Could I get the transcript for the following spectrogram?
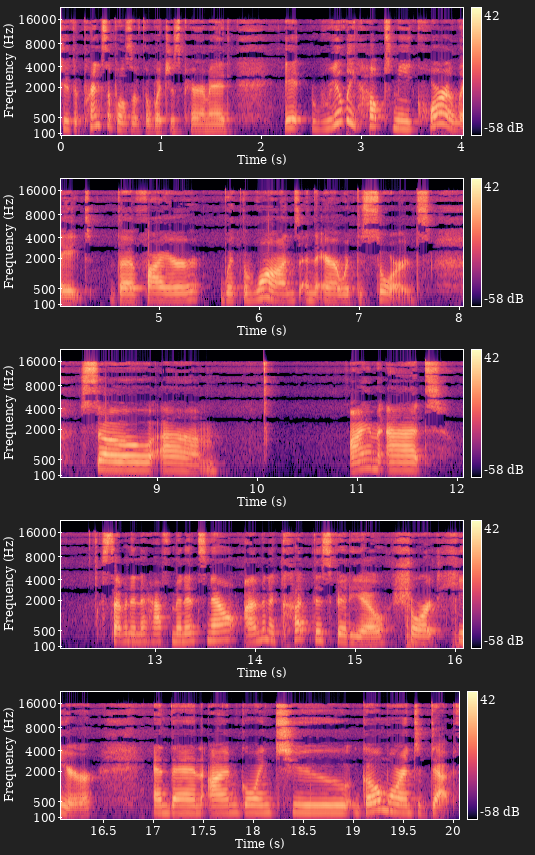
to the principles of the witch's pyramid, it really helped me correlate the fire with the wands and the air with the swords. So um, I am at seven and a half minutes now. I'm going to cut this video short here and then I'm going to go more into depth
